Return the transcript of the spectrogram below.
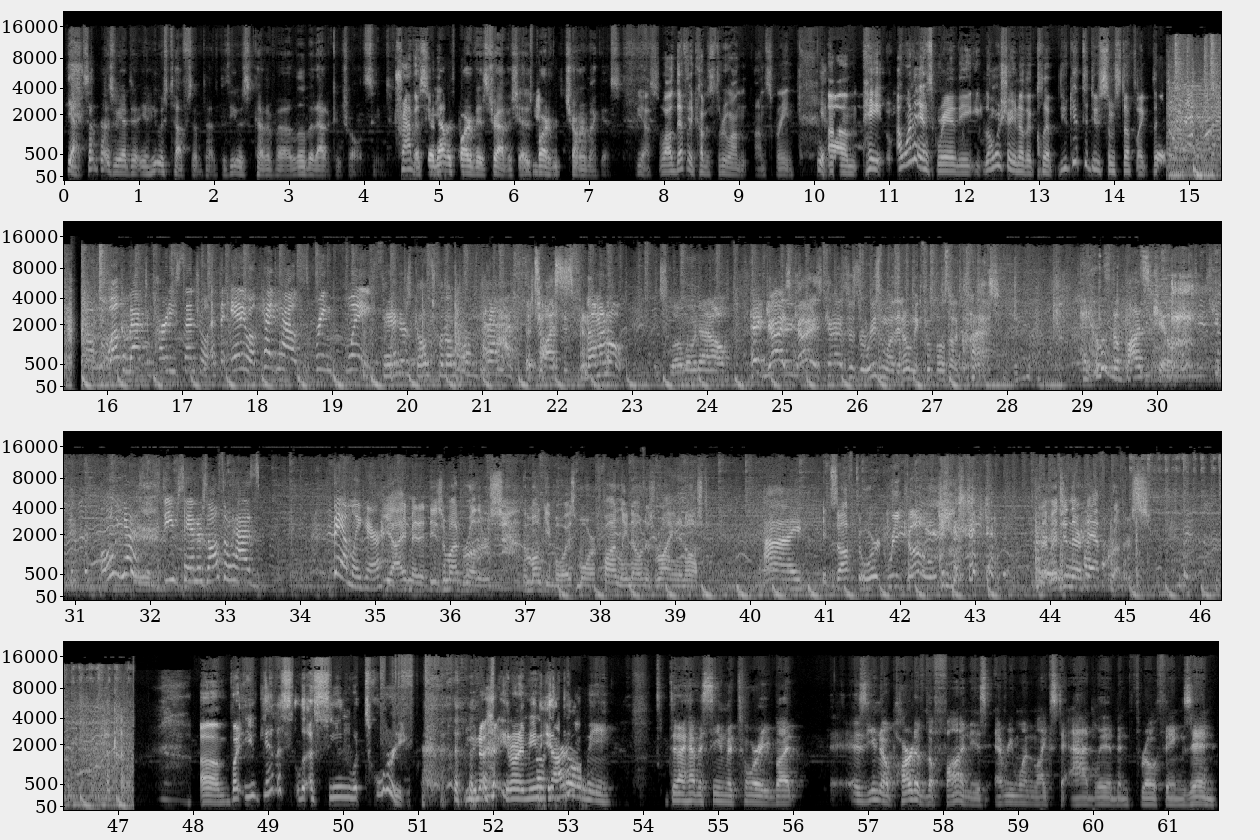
yeah. Sometimes we had to. You know, he was tough sometimes because he was kind of uh, a little bit out of control. It seemed. Travis. So that was part of his Travis. Yeah, it was part of his charm, I guess. Yes. Well, it definitely comes through on on screen. Yeah. Um, hey, I want to ask Randy. I want to show you another clip. You get to do some stuff like this. Welcome back to Party Central at the annual Keg House Spring Fling. Sanders goes for the long pass. The toss is phenomenal. In slow mo now. Hey, guys, guys, guys, there's a reason why they don't make footballs out of glass. Hey, who's the buzzkill? Oh yes, Steve Sanders also has family here. Yeah, I admit it. These are my brothers, the Monkey Boys, more fondly known as Ryan and Austin. Hi. It's off to work we go. and I mentioned they're half brothers. Um, but you get a scene with Tori. You know, you know what I mean? Well, not only did I have a scene with Tori, but as you know, part of the fun is everyone likes to ad lib and throw things in.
